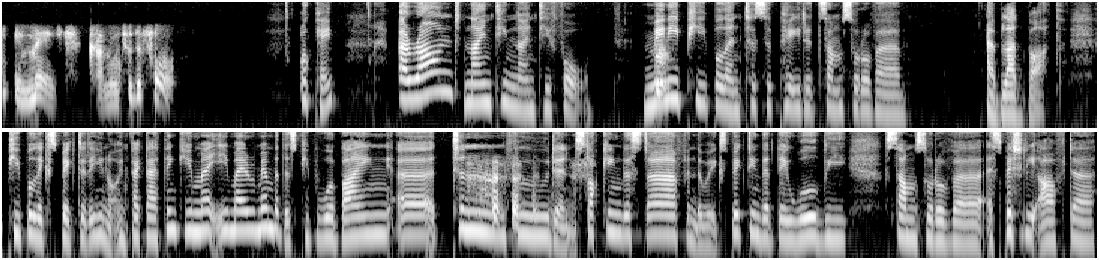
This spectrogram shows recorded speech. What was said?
to emerge, coming to the fore. Okay. Around 1994, many people anticipated some sort of a a bloodbath. People expected, you know. In fact, I think you may you may remember this. People were buying uh, tin food and stocking the stuff, and they were expecting that there will be some sort of, uh, especially after.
